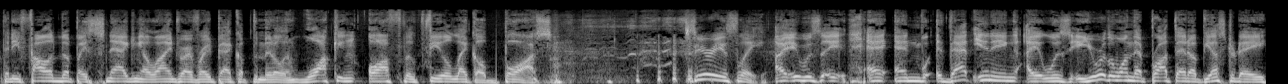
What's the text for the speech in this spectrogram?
Then he followed it up by snagging a line drive right back up the middle and walking off the field like a boss. Seriously, I, it was, and, and that inning, it was. You were the one that brought that up yesterday.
